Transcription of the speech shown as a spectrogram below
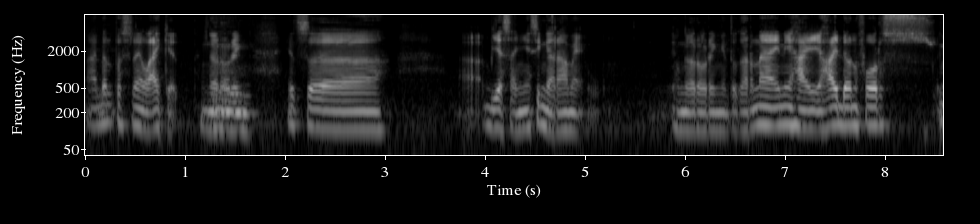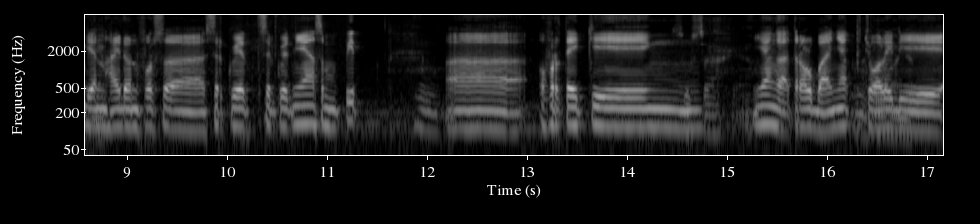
I don't personally like it. Hungaroring. It's uh, uh, biasanya sih nggak rame. Hungaroring itu. Karena ini high high downforce, again high downforce uh, circuit sirkuitnya sempit, uh, overtaking, Susah, ya. Nggak terlalu banyak. Kecuali di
